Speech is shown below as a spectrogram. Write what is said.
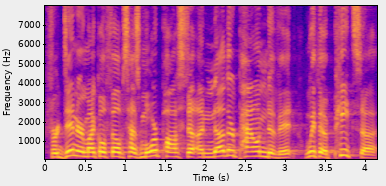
For dinner, Michael Phelps has more pasta, another pound of it, with a pizza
